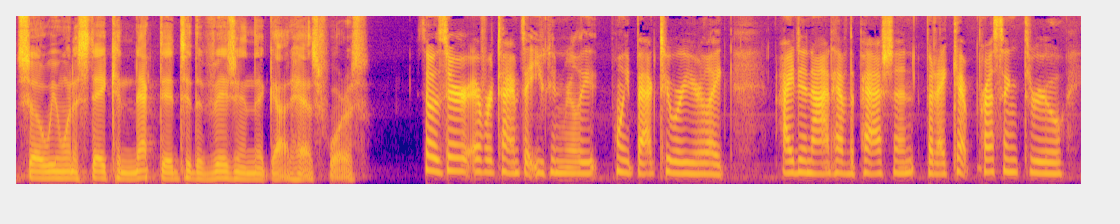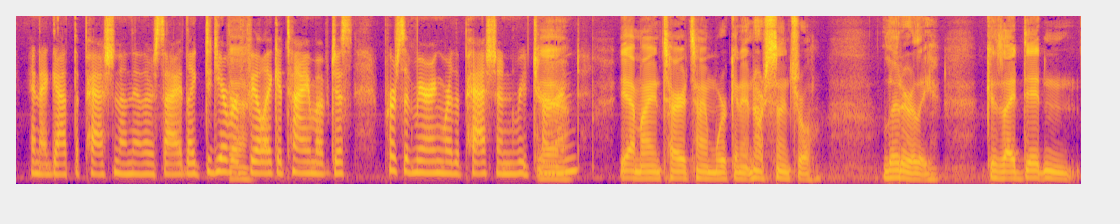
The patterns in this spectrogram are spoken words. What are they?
So we want to stay connected to the vision that God has for us. So, is there ever times that you can really point back to where you're like, I did not have the passion, but I kept pressing through and I got the passion on the other side? Like, did you ever yeah. feel like a time of just persevering where the passion returned? Yeah, yeah my entire time working at North Central, literally. Because I didn't,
